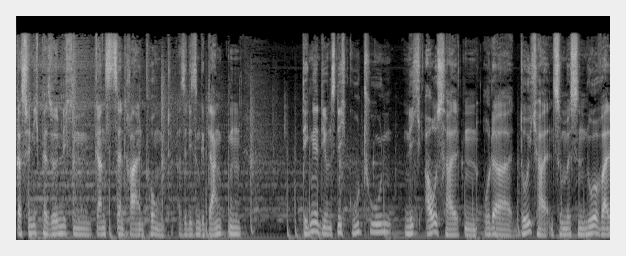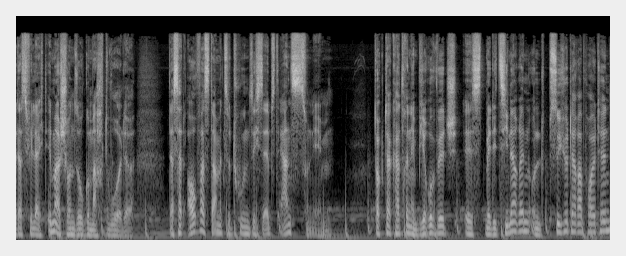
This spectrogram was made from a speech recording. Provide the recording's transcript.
Das finde ich persönlich einen ganz zentralen Punkt. Also diesen Gedanken, Dinge, die uns nicht gut tun, nicht aushalten oder durchhalten zu müssen, nur weil das vielleicht immer schon so gemacht wurde. Das hat auch was damit zu tun, sich selbst ernst zu nehmen. Dr. Katrin Embirovic ist Medizinerin und Psychotherapeutin.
